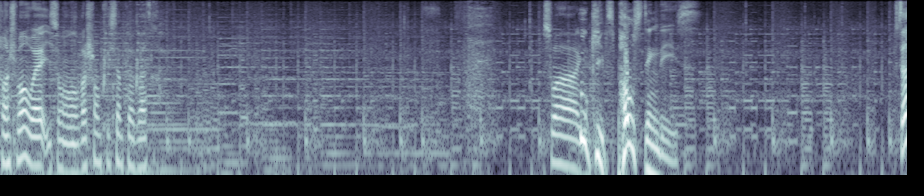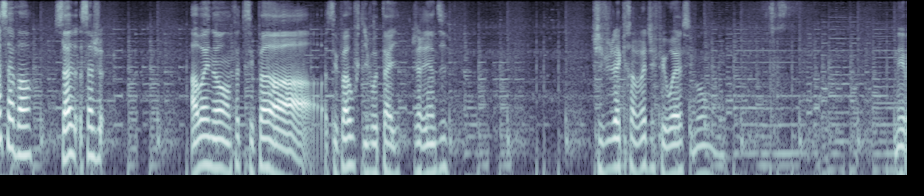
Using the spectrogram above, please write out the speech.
Franchement, ouais, ils sont vachement plus simples à battre. Soit... Who keeps posting these? Ça, ça va. Ça, ça, je... Ah ouais, non, en fait, c'est pas... C'est pas ouf niveau taille. J'ai rien dit. J'ai vu la cravate, j'ai fait ouais, c'est bon. Mais,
